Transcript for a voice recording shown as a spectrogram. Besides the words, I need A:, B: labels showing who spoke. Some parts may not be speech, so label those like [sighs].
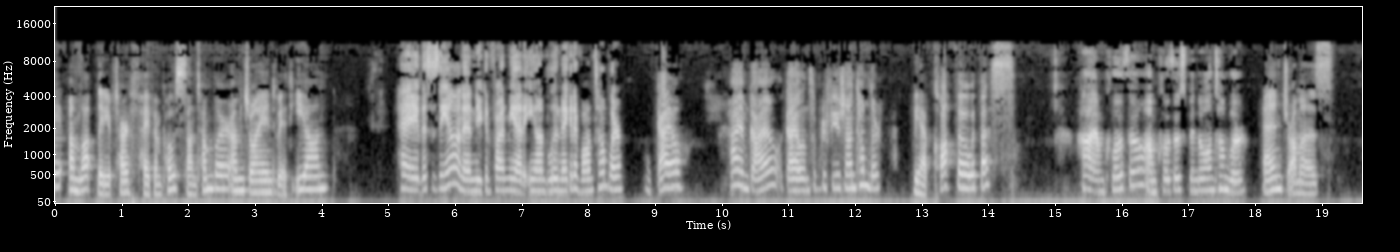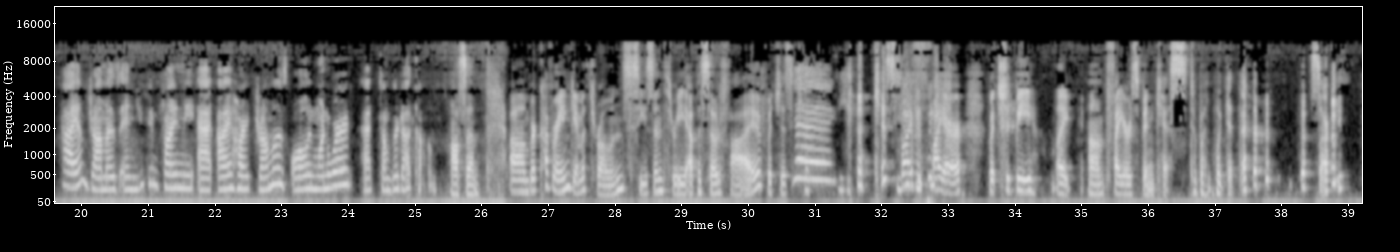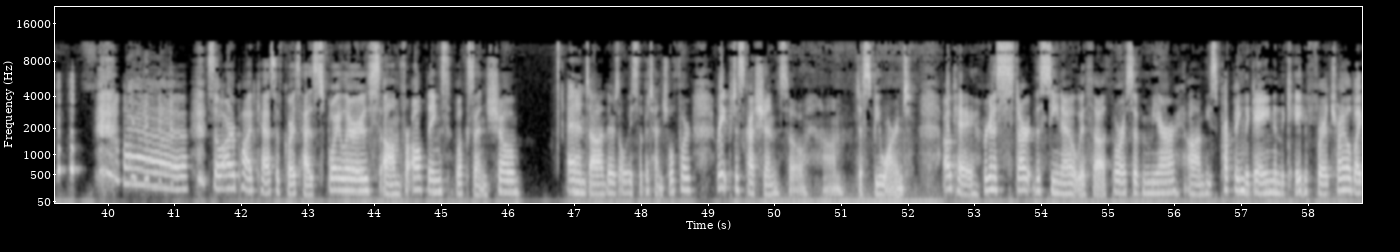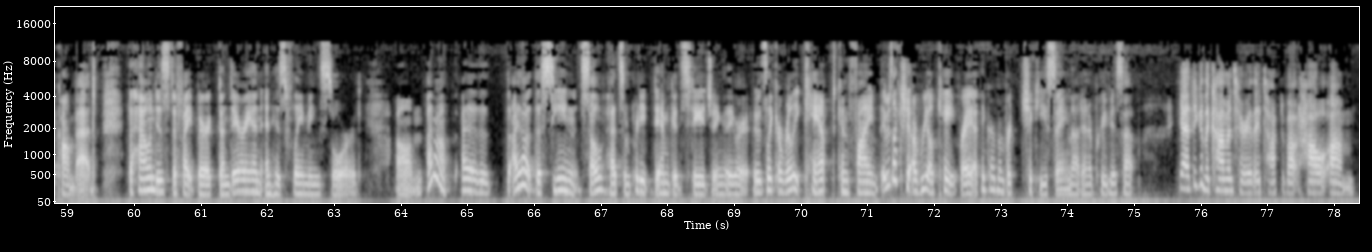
A: Hi, I'm Lot, Lady of Tarth hyphen posts on Tumblr. I'm joined with Eon,
B: Hey, this is Eon, and you can find me at Eon Blue Negative on Tumblr.
A: Guile,
C: Hi, I'm Guile, Guile and Subterfuge on Tumblr.
A: we have Clotho with us,
D: Hi, I'm Clotho. I'm Clotho Spindle on Tumblr.
A: and Dramas.
E: Hi, I'm Dramas, and you can find me at iHeartDramas, all in one word, at tumblr.com.
A: Awesome. Um, we're covering Game of Thrones, Season 3, Episode 5, which is
E: Yay! [laughs]
A: Kiss by Fire, which should be like, um, fire's been kissed, [laughs] but we'll get there. [laughs] Sorry. Ah, so our podcast, of course, has spoilers, um, for all things books and show. And, uh, there's always the potential for rape discussion, so, um, just be warned. Okay, we're gonna start the scene out with, uh, Thoros of Myr. Um, he's prepping the gang in the cave for a trial by combat. The Hound is to fight Beric Dondarrion and his flaming sword. Um, I don't know. I, I thought the scene itself had some pretty damn good staging. They were, it was like a really camped, confined, it was actually a real cave, right? I think I remember Chicky saying that in a previous app.
C: Yeah, I think in the commentary they talked about how, um,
